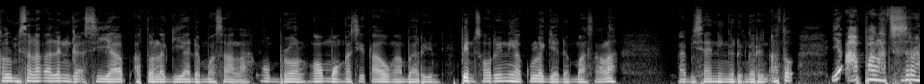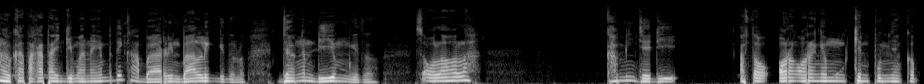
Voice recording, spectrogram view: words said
kalau misalnya kalian nggak siap atau lagi ada masalah ngobrol ngomong kasih tahu ngabarin. Pin sorry nih aku lagi ada masalah. Nggak bisa nih ngedengerin. Atau ya apalah terserah lo kata-katanya gimana. Yang penting kabarin balik gitu loh. Jangan diem gitu. Seolah-olah kami jadi atau orang-orang yang mungkin punya ke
